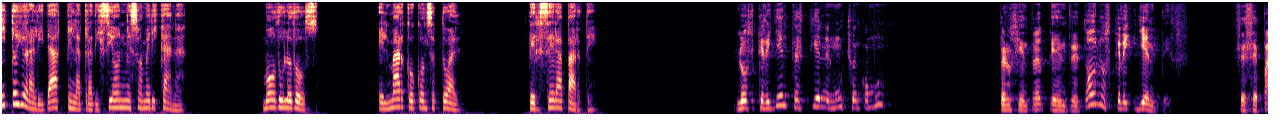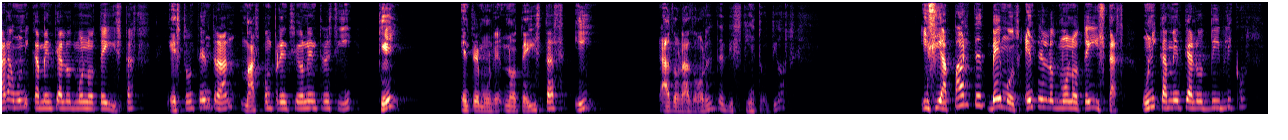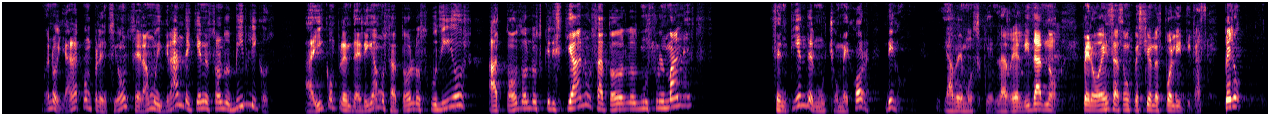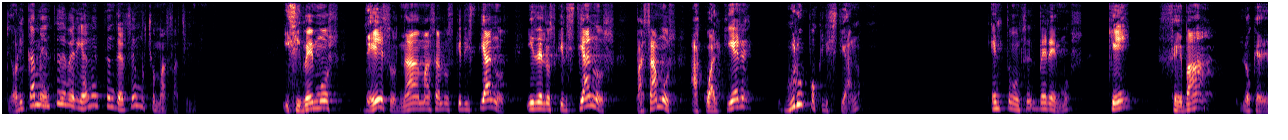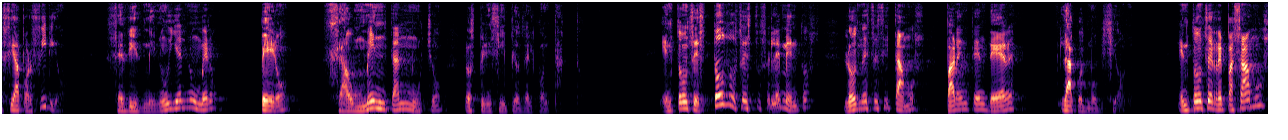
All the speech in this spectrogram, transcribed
Mito y oralidad en la tradición mesoamericana. Módulo 2. El marco conceptual. Tercera parte. Los creyentes tienen mucho en común, pero si entre, entre todos los creyentes se separa únicamente a los monoteístas, estos tendrán más comprensión entre sí que entre monoteístas y adoradores de distintos dioses. Y si aparte vemos entre los monoteístas únicamente a los bíblicos, bueno, ya la comprensión será muy grande. ¿Quiénes son los bíblicos? Ahí comprenderíamos a todos los judíos, a todos los cristianos, a todos los musulmanes. Se entienden mucho mejor. Digo, ya vemos que la realidad no, pero esas son cuestiones políticas. Pero teóricamente deberían entenderse mucho más fácilmente. Y si vemos de esos nada más a los cristianos y de los cristianos pasamos a cualquier grupo cristiano, entonces veremos que se va lo que decía Porfirio, se disminuye el número, pero se aumentan mucho los principios del contacto. Entonces, todos estos elementos los necesitamos para entender la cosmovisión. Entonces, repasamos,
